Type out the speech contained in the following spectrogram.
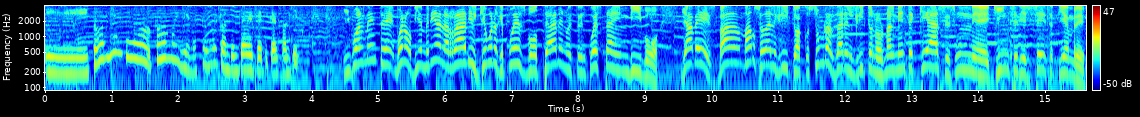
y todo bien, todo, todo muy bien, estoy muy contenta de platicar contigo. Igualmente, bueno, bienvenida a la radio y qué bueno que puedes votar en nuestra encuesta en vivo. Ya ves, vamos a dar el grito. ¿Acostumbras dar el grito normalmente? ¿Qué haces un 15, eh, 16 de septiembre?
